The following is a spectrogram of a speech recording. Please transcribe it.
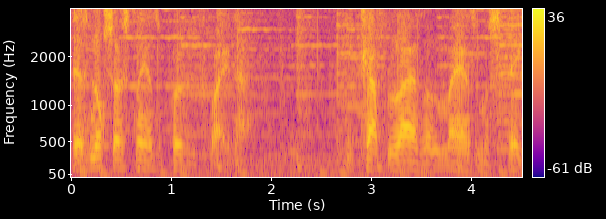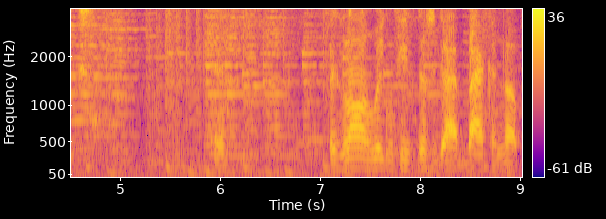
there's no such thing as a perfect fighter. You capitalize on a man's mistakes. And as long as we can keep this guy backing up,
